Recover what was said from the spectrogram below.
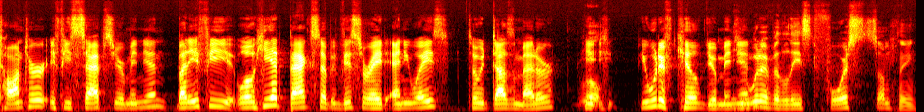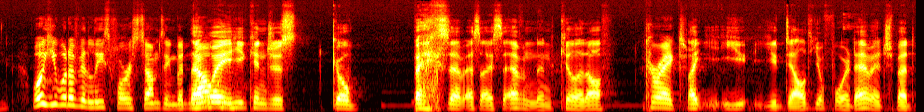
taunter if he saps your minion, but if he well he had backstab eviscerate anyways, so it doesn't matter. Well- he he would have killed your minion. he would have at least forced something. well, he would have at least forced something, but That way he can just go backstab SI7 and kill it off. correct. Like you, you dealt your four damage, but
